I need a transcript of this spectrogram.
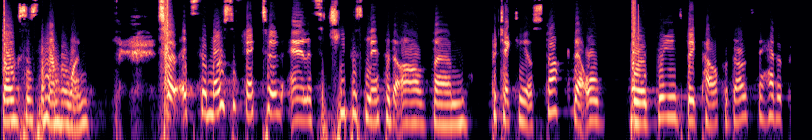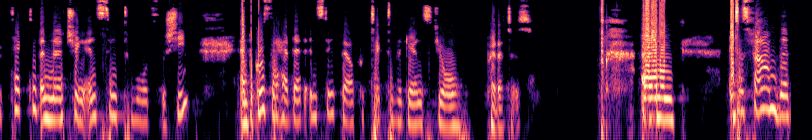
Dogs is the number one. So it's the most effective and it's the cheapest method of um, protecting your stock. They're all world breeds, big powerful dogs. They have a protective and nurturing instinct towards the sheep. And because they have that instinct, they are protective against your predators. Um, it is found that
